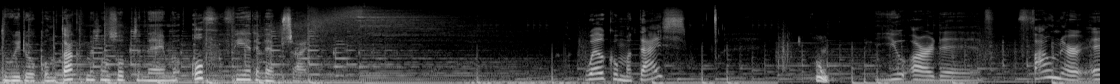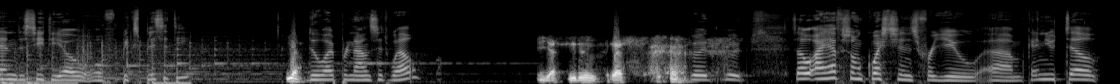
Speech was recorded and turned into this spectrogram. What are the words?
doe je door contact met ons op te nemen of via de website. Welkom Mathijs. Hi. You are the founder and the CTO of Pixplicity. Yeah. Do I pronounce it well? Yes, you do. Yes. good, good. So I have some questions for you. Um, can you tell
